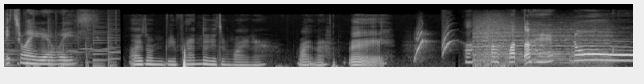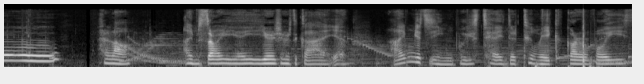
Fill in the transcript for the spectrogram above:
It's my real voice. I don't be friendly with minor. Minor. Hey. Oh, oh, what the hell? No. Hello. I'm sorry, you're the guy, and I'm using voice changer to make girl voice.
